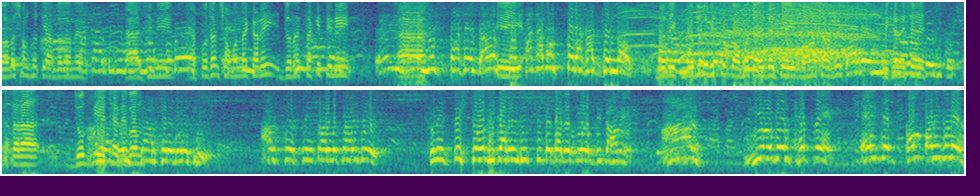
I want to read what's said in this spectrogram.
গণসংহতি আন্দোলনের যিনি প্রধান সমন্বয়কারী জোনায়দ সাকি তিনি এই দৈনিক মজুরি ভিত্তিক কর্মচারীদের যে মহাসমাবেশ এখানে এসে তারা যোগ দিয়েছেন এবং আউটসোর্সিং কর্মচারীদের সুনির্দিষ্ট অধিকারের ভিত্তিতে তাদের নিয়োগ দিতে হবে। আর নিয়োগের ক্ষেত্রে এই যে কোম্পানিগুলোর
